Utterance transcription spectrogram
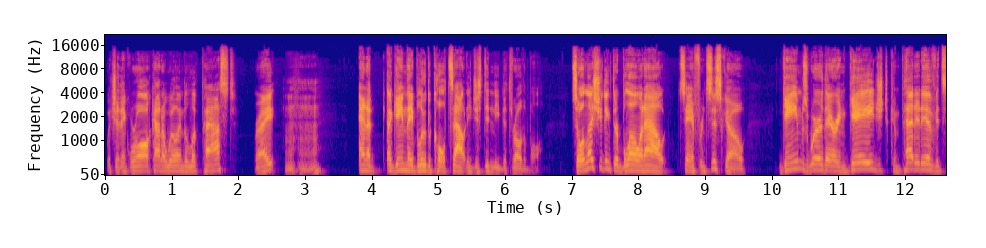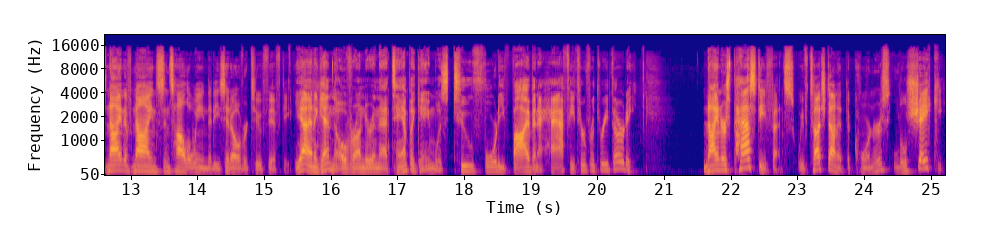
which I think we're all kind of willing to look past, right? Mm-hmm. And a, a game they blew the Colts out and he just didn't need to throw the ball. So unless you think they're blowing out San Francisco, games where they're engaged, competitive, it's nine of nine since Halloween that he's hit over 250. Yeah, and again, the over under in that Tampa game was 245 and a half. He threw for 330. Niners pass defense. We've touched on it. The corners, a little shaky.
